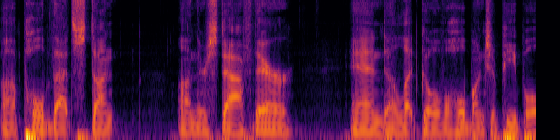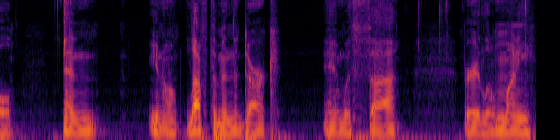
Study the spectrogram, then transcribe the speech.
uh, pulled that stunt on their staff there and uh, let go of a whole bunch of people and you know left them in the dark and with uh, very little money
